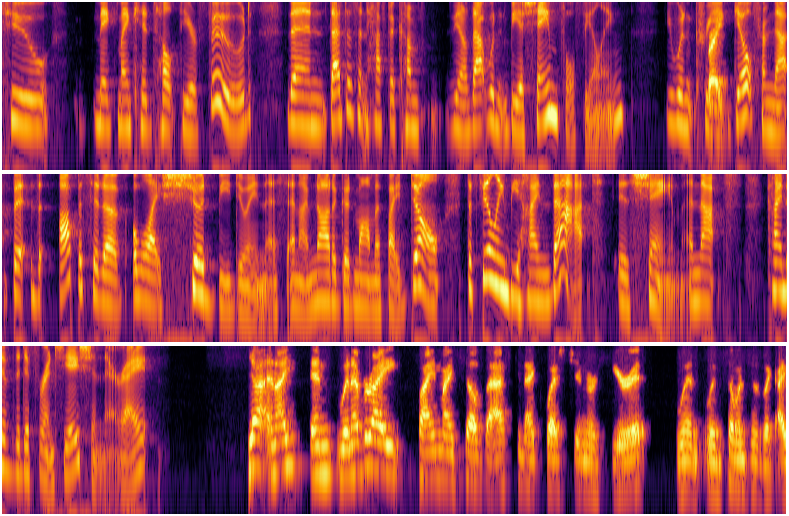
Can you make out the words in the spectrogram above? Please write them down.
to make my kids healthier food, then that doesn't have to come, you know, that wouldn't be a shameful feeling. You wouldn't create right. guilt from that. But the opposite of, oh, well, I should be doing this and I'm not a good mom if I don't, the feeling behind that is shame. And that's kind of the differentiation there, right? Yeah, and I and whenever I find myself asking that question or hear it when when someone says like I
